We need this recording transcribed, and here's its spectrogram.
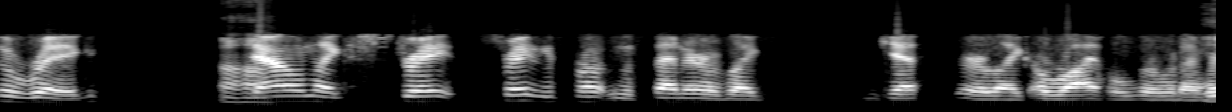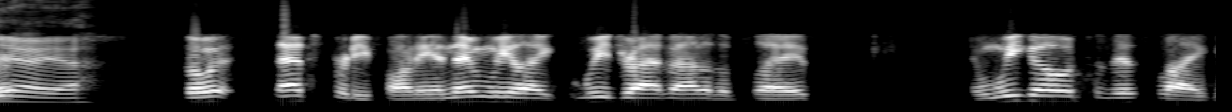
the rig Uh-huh. down like straight straight in front in the center of like guests or like arrivals or whatever. Yeah, yeah. So it, that's pretty funny. And then we like we drive out of the place and we go to this like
